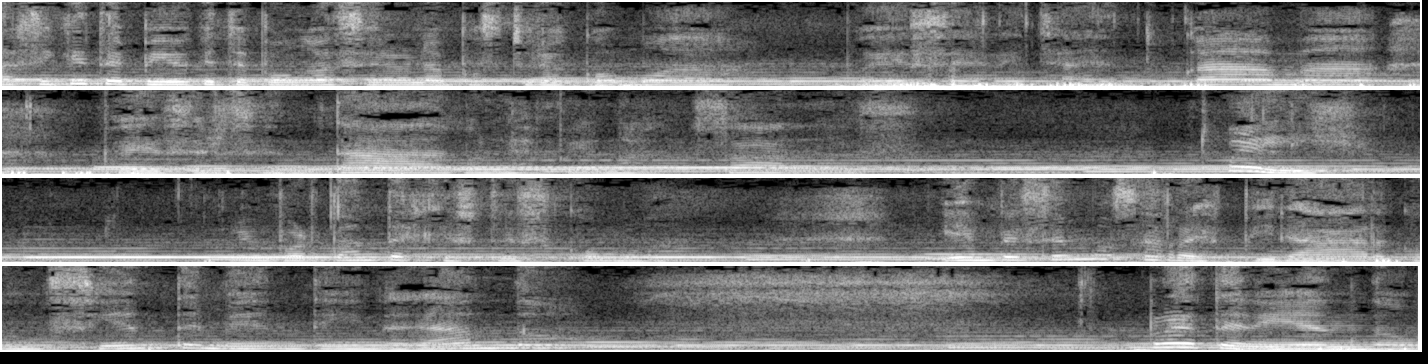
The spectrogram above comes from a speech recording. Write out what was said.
Así que te pido que te pongas en una postura cómoda. Puede ser echada en tu cama, puede ser sentada con las piernas cruzadas. Tú elige. Lo importante es que estés cómoda. Y empecemos a respirar conscientemente, inhalando, reteniendo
